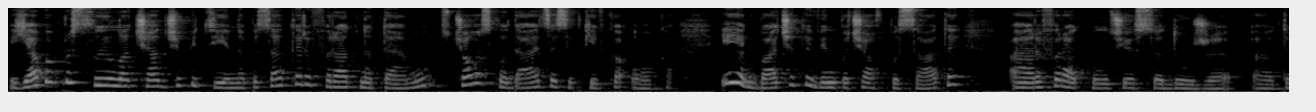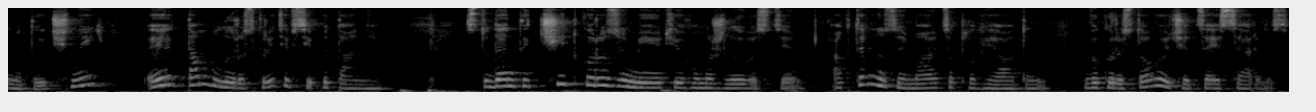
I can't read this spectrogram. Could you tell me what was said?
Я попросила ChatGPT написати реферат на тему, з чого складається сітківка ока. І як бачите, він почав писати. Реферат получився дуже е, тематичний, і там були розкриті всі питання. Студенти чітко розуміють його можливості, активно займаються плагіатом, використовуючи цей сервіс.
